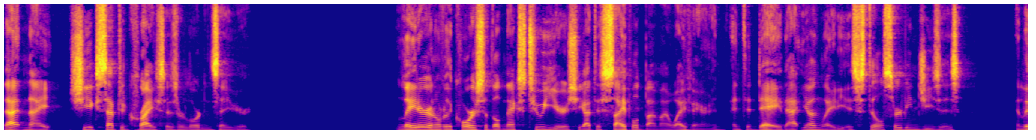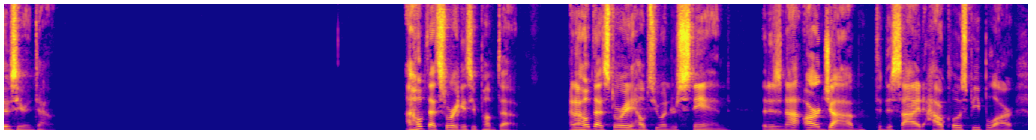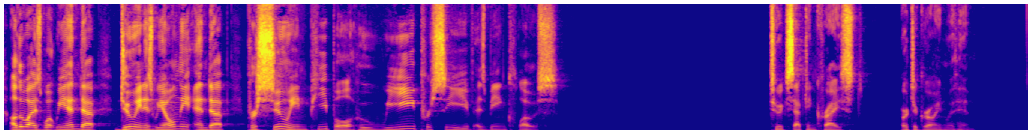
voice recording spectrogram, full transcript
that night, she accepted Christ as her Lord and Savior. Later and over the course of the next two years, she got discipled by my wife, Erin. And today, that young lady is still serving Jesus and lives here in town. I hope that story gets you pumped up. And I hope that story helps you understand that it is not our job to decide how close people are. Otherwise, what we end up doing is we only end up pursuing people who we perceive as being close to accepting Christ or to growing with Him.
